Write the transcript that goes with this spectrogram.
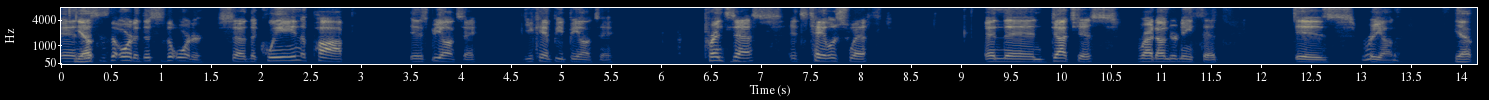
And Yep. this is the order. This is the order. So the Queen of pop is Beyonce. You can't beat Beyonce. Princess, it's Taylor Swift. And then Duchess, right underneath it, is Rihanna. Yep.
